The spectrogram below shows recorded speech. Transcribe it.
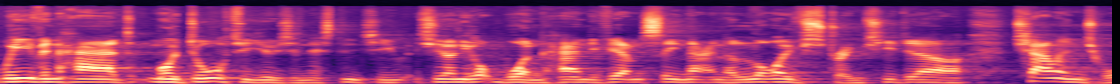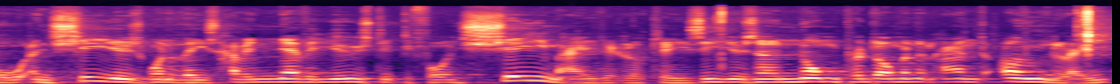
we even had my daughter using this, didn't she? She only got one hand. If you haven't seen that in a live stream, she did our challenge wall and she used one of these, having never used it before, and she made it look easy using a non-predominant hand only.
